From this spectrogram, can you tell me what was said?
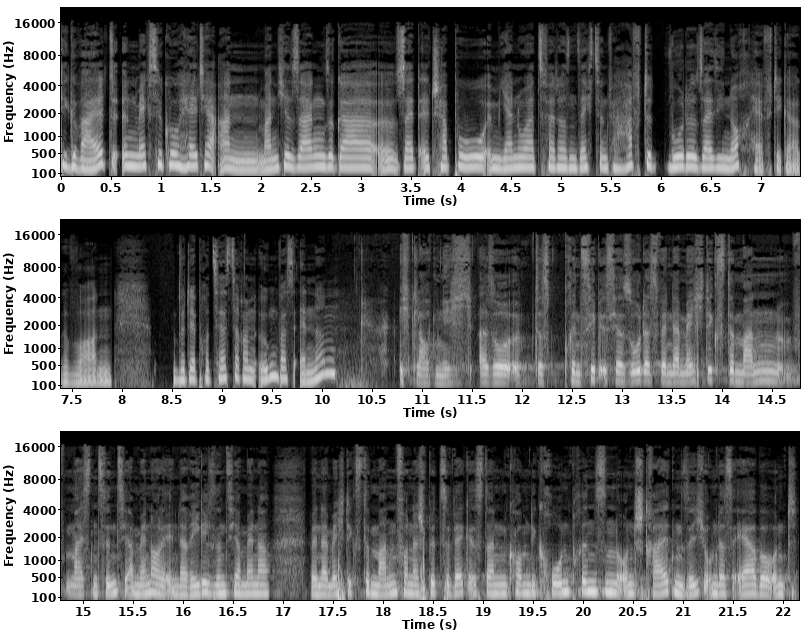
Die Gewalt in Mexiko hält ja an. Manche sagen sogar, äh, seit El Chapo im Januar 2016 verhaftet wurde, sei sie noch heftiger geworden. Wird der Prozess daran irgendwas ändern? Ich glaube nicht. Also äh, das Prinzip ist ja so, dass wenn der mächtigste Mann, meistens sind es ja Männer oder in der Regel sind es ja Männer, wenn der mächtigste Mann von der Spitze weg ist, dann kommen die Kronprinzen und streiten sich um das Erbe und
